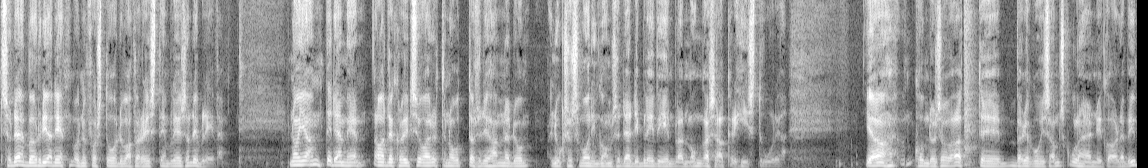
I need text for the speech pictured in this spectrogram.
så där började det och nu förstår du varför resten blev som det blev. Nåja, det där med Adlercreutz och 1808 så det hamnade då nog så småningom så där det blev en bland många saker i historia. Jag kom då så att eh, börja gå i samskolan här i Nykarleby.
